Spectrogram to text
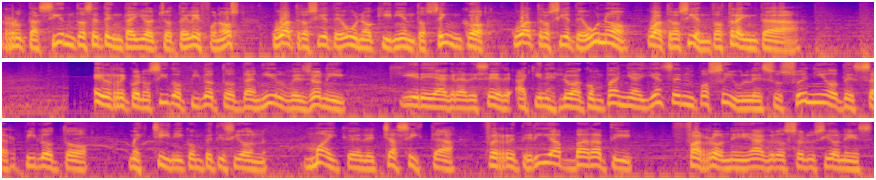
Ruta 178, teléfonos 471-505, 471-430. El reconocido piloto Daniel Belloni quiere agradecer a quienes lo acompañan y hacen posible su sueño de ser piloto. Meschini Competición, Michael Chasista, Ferretería Barati, Farrone Agrosoluciones,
